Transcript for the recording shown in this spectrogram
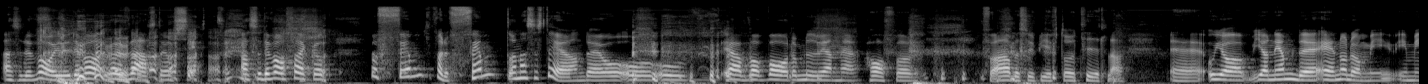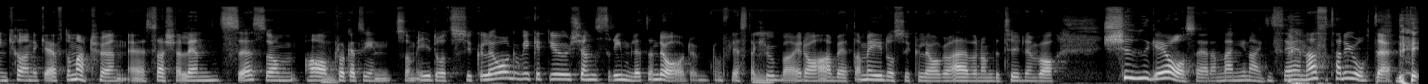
Alltså det var ju det, var, det, var det värsta jag sett. Alltså det var säkert var, fem, var det 15 assisterande och, och, och ja, vad, vad de nu än har för, för arbetsuppgifter och titlar. Eh, och jag, jag, nämnde en av dem i, i min krönika efter matchen, eh, Sasha Lense, som har mm. plockats in som idrottspsykolog, vilket ju känns rimligt ändå. De, de flesta mm. klubbar idag arbetar med idrottspsykologer, även om det tydligen var 20 år sedan Man United senast hade gjort det. det.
